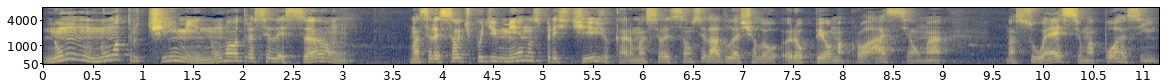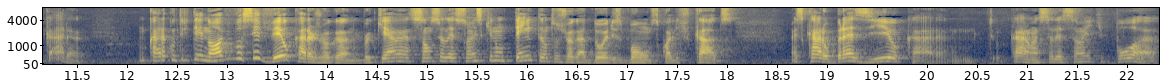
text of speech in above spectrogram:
num, num outro time, numa outra seleção, uma seleção tipo de menos prestígio, cara, uma seleção, sei lá, do leste euro- europeu, uma Croácia, uma, uma Suécia, uma porra assim, cara. Um cara com 39 você vê o cara jogando, porque é- são seleções que não tem tantos jogadores bons, qualificados. Mas, cara, o Brasil, cara, cara, uma seleção aí que, porra,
